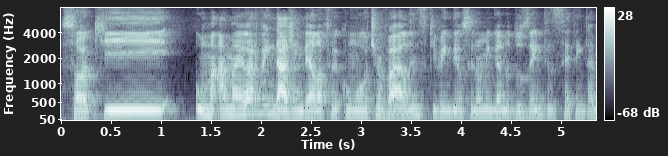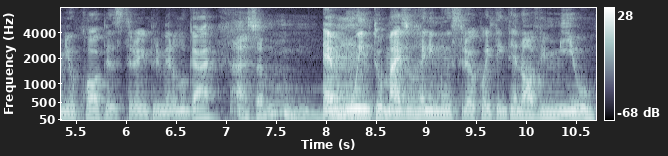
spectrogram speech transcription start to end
Só que uma, a maior vendagem dela foi com Ultra Violence, que vendeu, se não me engano, 270 mil cópias, estreou em primeiro lugar. Ah, isso é. É muito, mas o Honeymoon estreou com 89 mil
